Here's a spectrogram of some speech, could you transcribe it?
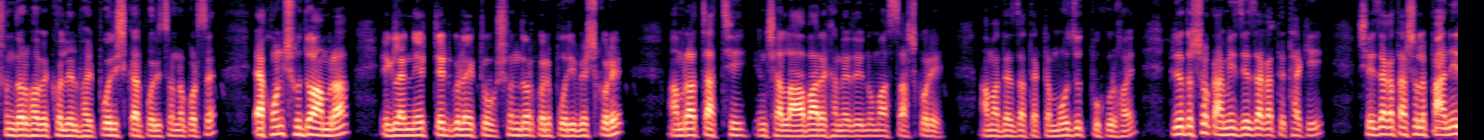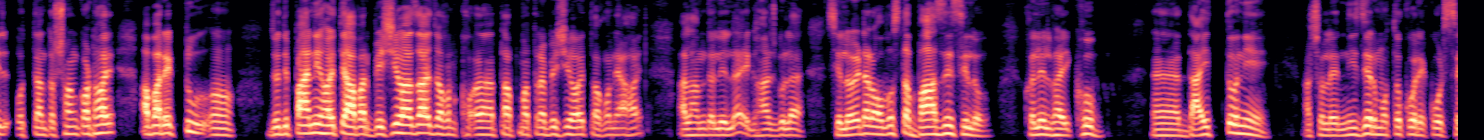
সুন্দরভাবে খলিল ভাই পরিষ্কার পরিচ্ছন্ন করছে। এখন শুধু আমরা এগুলা নেট টেটগুলো একটু সুন্দর করে পরিবেশ করে আমরা চাচ্ছি ইনশাল্লাহ আবার এখানে রেনু মাছ চাষ করে আমাদের যাতে একটা মজুদ পুকুর হয়। প্রিয় দর্শক, আমি যে জায়গাতে থাকি সেই জায়গাতে আসলে পানির অত্যন্ত সংকট হয়। আবার একটু যদি পানি হয়তো আবার বেশি হওয়া যায়, যখন তাপমাত্রা বেশি হয় তখন এ হয়। আলহামদুলিল্লাহ এই ঘাসগুলা ছিল। এটার অবস্থা বাজে ছিল। খলিল ভাই খুব দায়িত্ব নিয়ে আসলে নিজের মতো করে করছে,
